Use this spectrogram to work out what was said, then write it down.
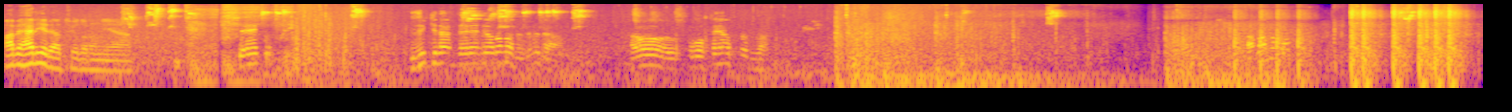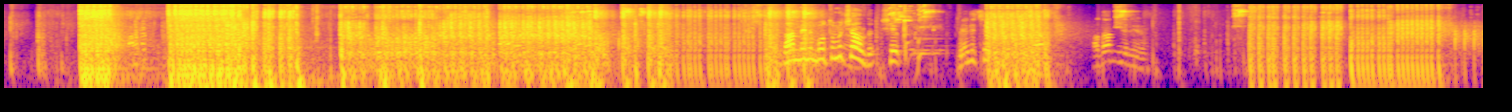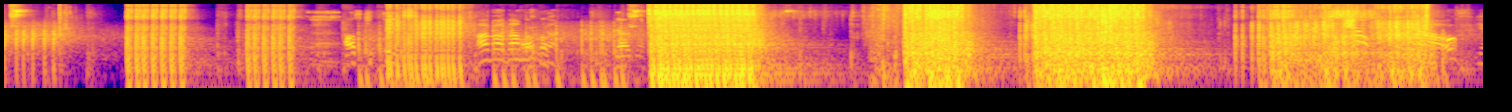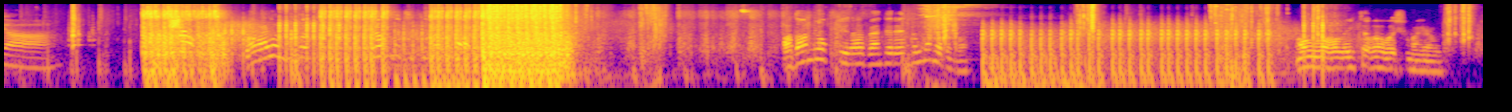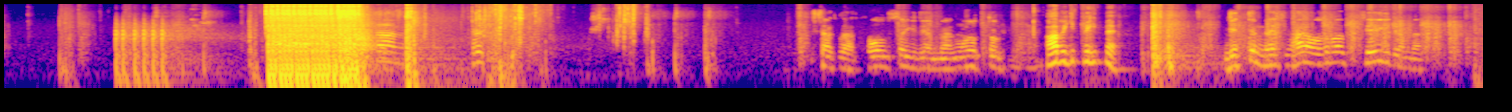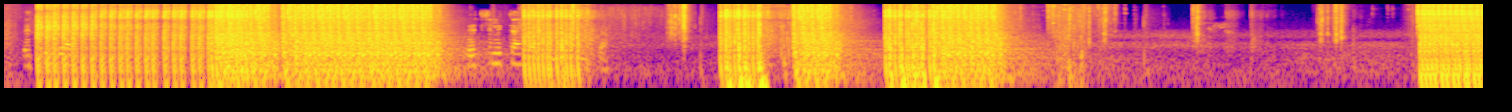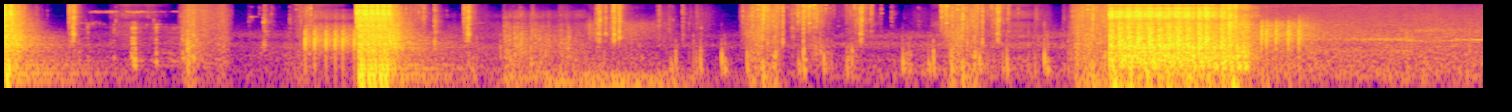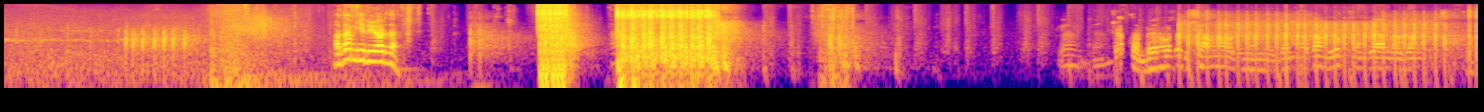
Abi her yere atıyorlar onu ya. Şey, bizimkiler derece olamadı değil mi daha? Oo, ortaya atladılar. Adamlar bak. Lan benim botumu çaldı. Şey Beni çekin. Adam geliyor. Az kitleyin. Abi adam Arda. burada. Geldi. Ya of ya. Lan oğlum burada bir anda çıktı lan ya. Adam yoktu ya. Ben de renderlamadım mı? Allah Allah ilk defa başıma geldi. Abi. Bıçaklar. Olsa gidiyorum ben. Unuttum. abi gitme gitme. Gittim ben. Ha o zaman şeye gidiyorum ben. Etkinliğe. Etkinlikten geldim. Etkinlikten. Adam geliyor Arda. Gördüm. Bıçaklar ben orada bir şey anlamadım yani. Ben adam yokken bir anda adam çıktı.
